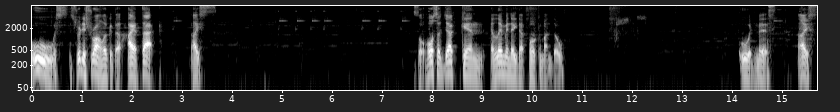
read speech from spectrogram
Ooh, it's, it's really strong. Look at that. High attack. Nice. So Hosaja can eliminate that Pokemon though. Ooh, it missed. Nice.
